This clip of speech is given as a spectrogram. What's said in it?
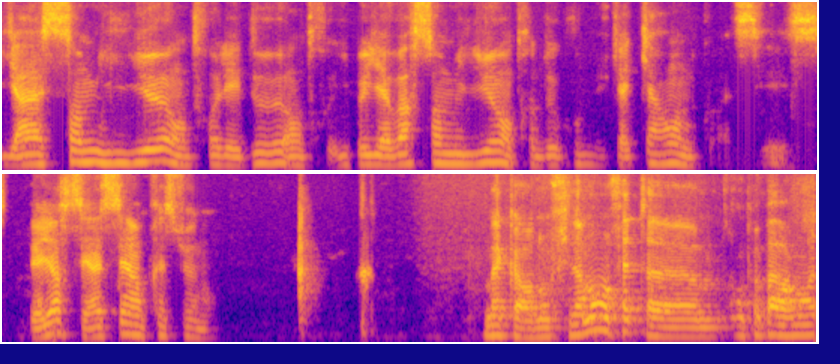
y a 100 000 lieux entre les deux, entre, il peut y avoir 100 000 lieux entre deux groupes du CAC 40. D'ailleurs, c'est assez impressionnant. D'accord. Donc finalement, en fait, euh, on peut pas vraiment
